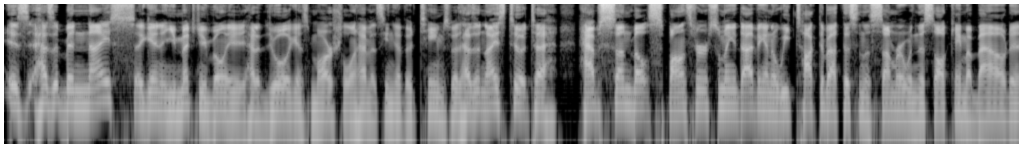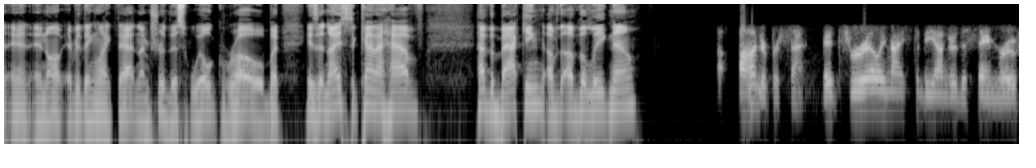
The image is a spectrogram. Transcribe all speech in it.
Is has it been nice again? And you mentioned you've only had a dual against Marshall and haven't seen the other teams, but has it nice to to have Sunbelt sponsor swimming and diving? I know we talked about this in the summer when this all came about and and, and all, everything like that, and I'm sure this will grow. But is it nice to kind of have have the backing of the of the league now? A hundred percent. It's really nice to be under the same roof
